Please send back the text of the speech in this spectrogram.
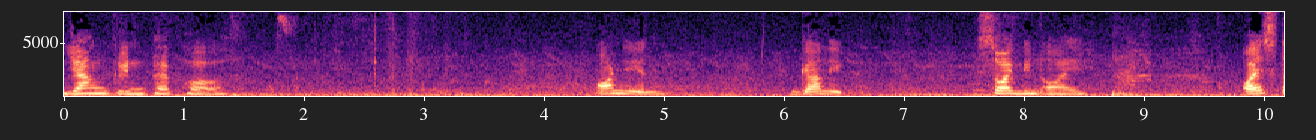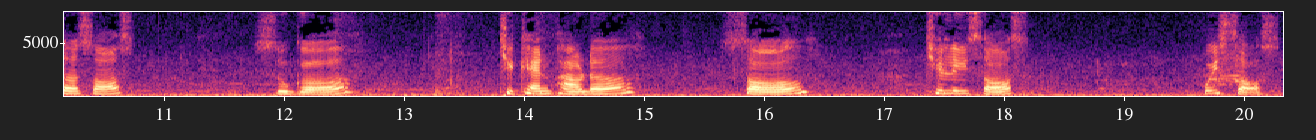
Young green pepper. Onion. Garlic. Soybean oil. Oyster sauce. Sugar. Chicken powder. Salt. Chili sauce. Fish sauce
